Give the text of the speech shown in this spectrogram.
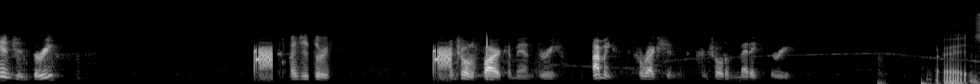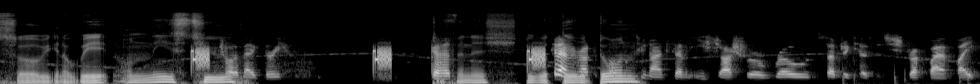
engine 3. Engine 3. Control to fire command 3. I mean, correction. Control to medic 3. Alright, so we're gonna wait on these two to medic 3. to finish, do what they were route to postal doing. 297 East Joshua Road. Subject has been struck by a bike.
